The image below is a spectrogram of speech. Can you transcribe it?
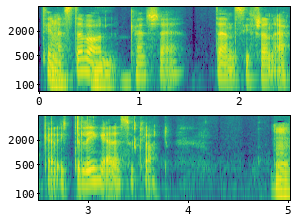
till mm. nästa val mm. kanske den siffran ökar ytterligare såklart. Mm.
